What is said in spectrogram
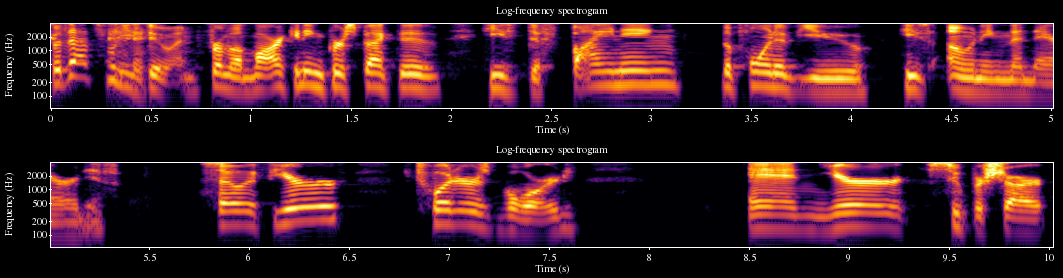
but that's what he's doing from a marketing perspective. He's defining the point of view, he's owning the narrative. So if you're Twitter's board and you're super sharp,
